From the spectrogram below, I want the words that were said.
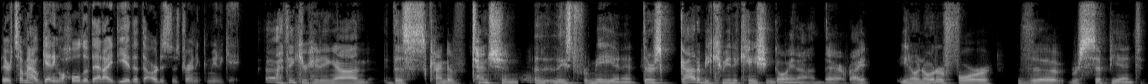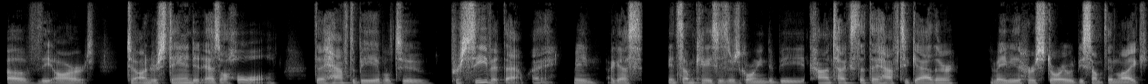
They're somehow getting a hold of that idea that the artist is trying to communicate. Uh, I think you're hitting on this kind of tension, at least for me in it. There's got to be communication going on there, right? You know, in order for the recipient of the art to understand it as a whole, they have to be able to perceive it that way. I mean, I guess in some cases there's going to be context that they have to gather. Maybe her story would be something like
